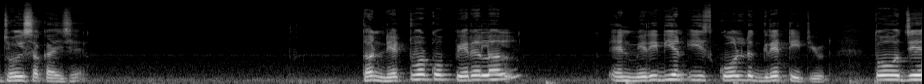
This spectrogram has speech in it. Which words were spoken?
જોઈ શકાય છે. The network of parallel and meridian is called graticule તો જે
